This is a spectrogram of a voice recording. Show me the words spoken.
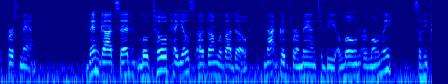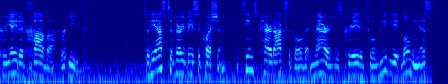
the first man. Then God said, Lo tov hayos Adam levado. It's not good for a man to be alone or lonely, so he created Chava, or Eve. So he asks a very basic question. It seems paradoxical that marriage was created to alleviate loneliness,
